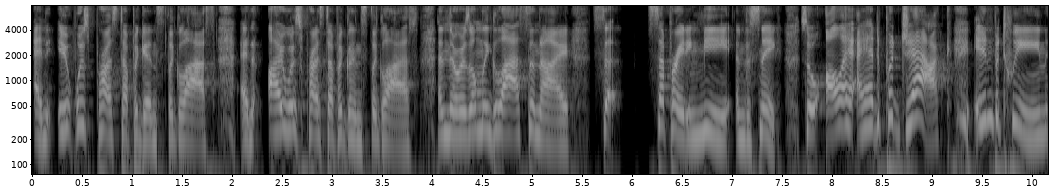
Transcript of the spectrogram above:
and it was pressed up against the glass and I was pressed up against the glass and there was only glass and I se- separating me and the snake. So all I, I had to put Jack in between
